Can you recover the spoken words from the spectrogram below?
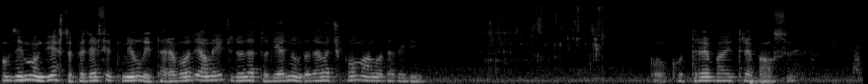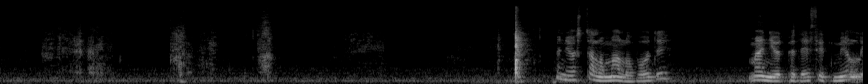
Ovdje imam 250 ml vode, ali neću dodati odjednom, dodavat ću pomalo da vidim koliko treba i treba sve. Meni je ostalo malo vode, manje od 50 ml,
